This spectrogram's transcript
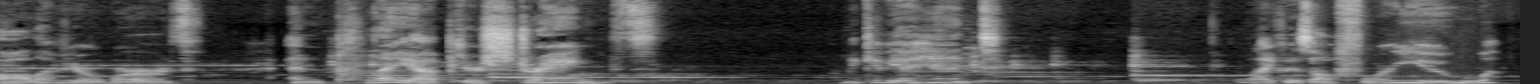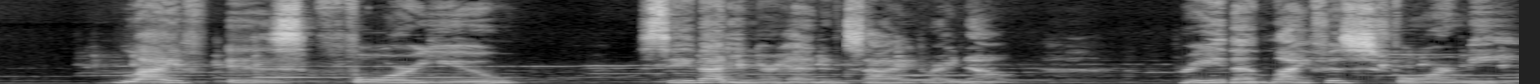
all of your worth and play up your strengths. Let me give you a hint. Life is all for you. Life is for you. Say that in your head inside right now. Breathe that life is for me.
